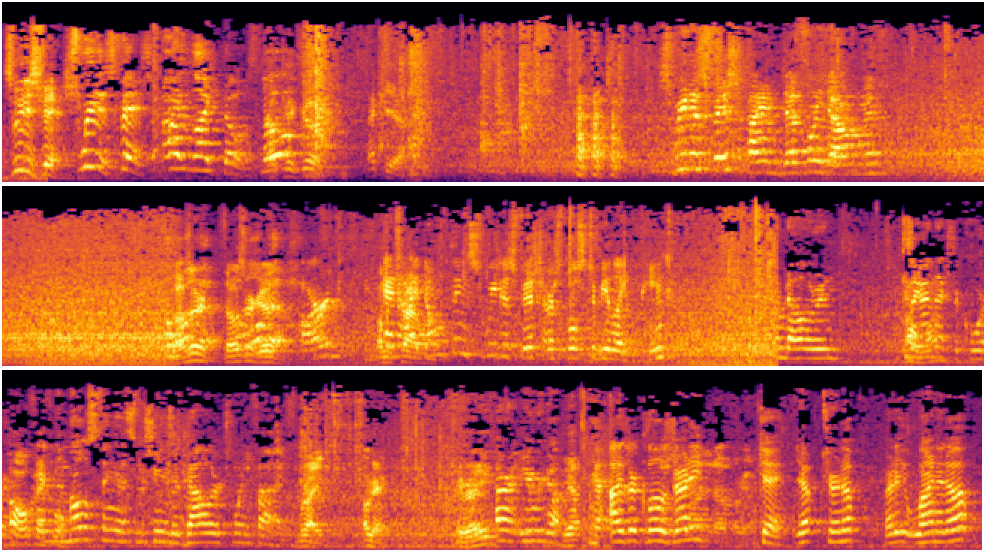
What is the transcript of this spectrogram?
Swedish fish. Swedish fish. I like those. Those Okay, good. Heck yeah. Swedish fish, I am definitely down with. A Those are- bit- those are little good. bit hard, me and try I one. don't think Swedish fish are supposed to be like pink. One dollar in, because I got an extra quarter. Oh, okay, and the most thing in this machine is a dollar twenty-five. Right. Okay. You ready? All right, here we go. Yep. Yeah, eyes are closed. Ready? Line it up, okay. Okay. Yep. Turn up. Ready? Line it up.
